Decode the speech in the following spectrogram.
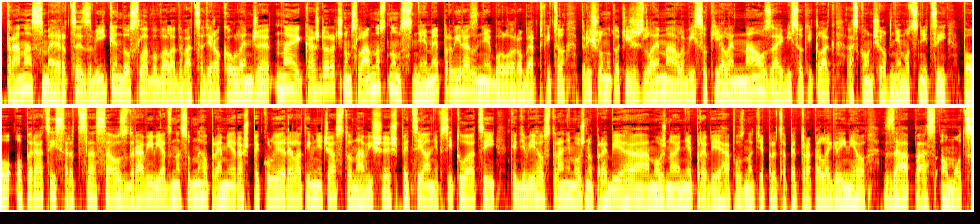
Strana Smer cez víkend oslavovala 20 rokov, lenže na jej každoročnom slávnostnom sneme prvý raz nebol Robert Fico. Prišlo mu totiž zle, mal vysoký, ale naozaj vysoký tlak a skončil v nemocnici. Po operácii srdca sa o zdraví viacnásobného premiéra špekuluje relatívne často, navyše špeciálne v situácii, keď v jeho strane možno prebieha a možno aj neprebieha, poznáte predsa Petra Pellegriniho, zápas o moc.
